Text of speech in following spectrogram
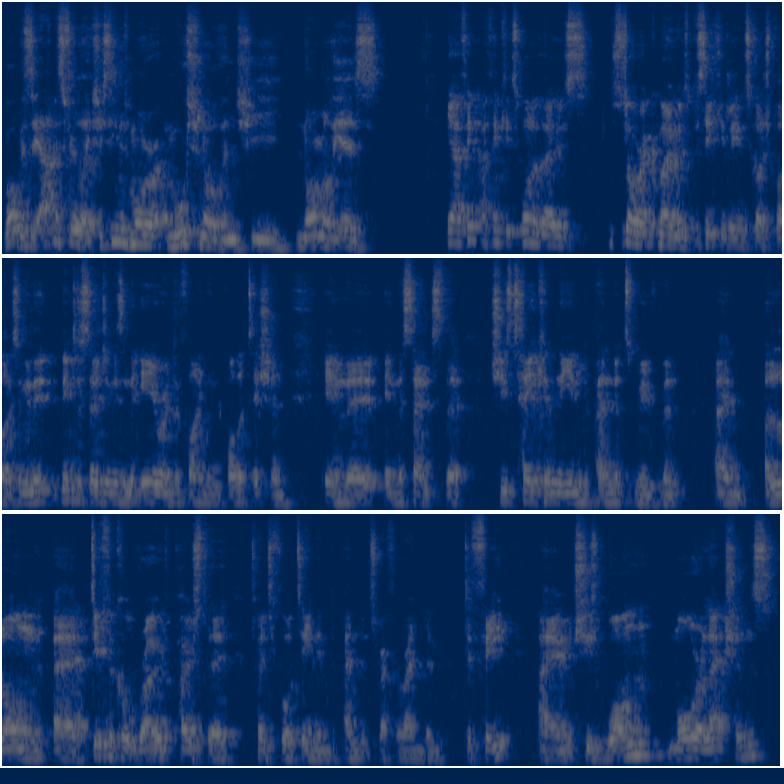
what was the atmosphere like? She seemed more emotional than she normally is. Yeah, I think I think it's one of those historic moments, particularly in Scottish politics. I mean, Nicola Sturgeon is an era-defining politician in the in the sense that she's taken the independence movement um, long, a difficult road post the 2014 independence referendum defeat. Um, she's won more elections,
